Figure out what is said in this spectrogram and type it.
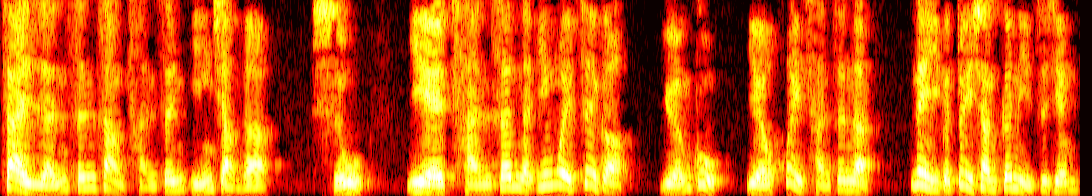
在人身上产生影响的食物，也产生了因为这个缘故，也会产生了那一个对象跟你之间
